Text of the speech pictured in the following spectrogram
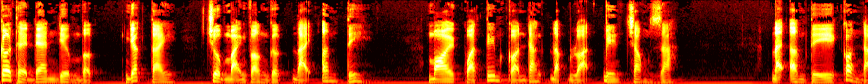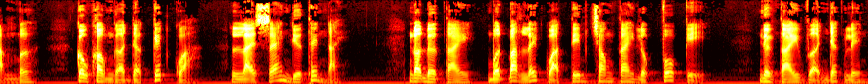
cơ thể đen như mực nhấc tay, chụp mạnh vào ngực đại âm ti. Mọi quả tim còn đang đập loạn bên trong ra. Đại âm ti có nằm mơ, Cũng không ngờ được kết quả Lại sẽ như thế này. Nó đưa tay một bắt lấy quả tim trong tay lục vô kỷ Nương tay vừa nhấc lên,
